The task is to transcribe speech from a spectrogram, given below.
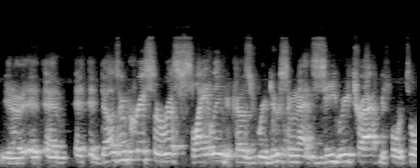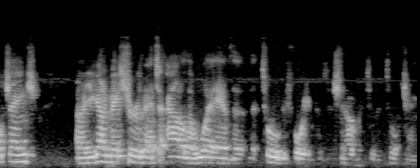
you know, it, and it, it, does increase the risk slightly because reducing that Z retract before tool change, uh, you got to make sure that's out of the way of the, the tool before you position over to the tool chain.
